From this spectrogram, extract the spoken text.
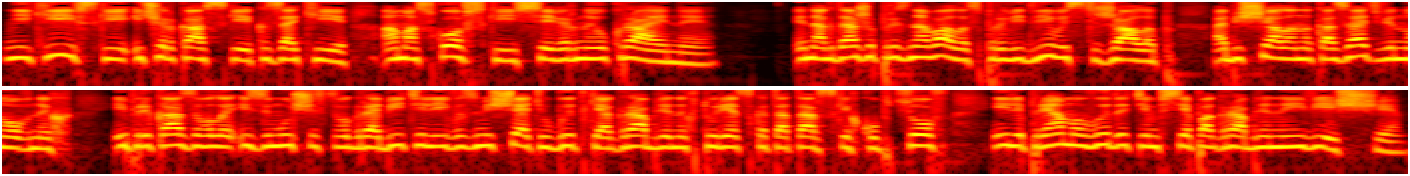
не киевские и черкасские казаки, а московские из Северной Украины. Иногда же признавала справедливость жалоб, обещала наказать виновных и приказывала из имущества грабителей возмещать убытки ограбленных турецко-татарских купцов или прямо выдать им все пограбленные вещи.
